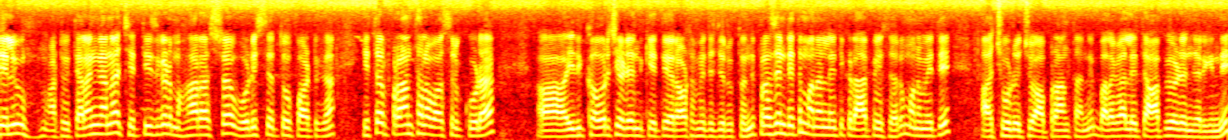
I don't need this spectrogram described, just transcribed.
తెలుగు అటు తెలంగాణ ఛత్తీస్గఢ్ మహారాష్ట్ర ఒడిశాతో పాటుగా ఇతర ప్రాంతాల వాసులు కూడా ఇది కవర్ చేయడానికి అయితే రావటం అయితే జరుగుతుంది. ప్రజెంట్ అయితే మనల్ని అయితే ఇక్కడ ఆపేశారు. మనమైతే ఆ చూడొచ్చు ఆ ప్రాంతాన్ని. బలగాలు అయితే ఆపివేయడం జరిగింది.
